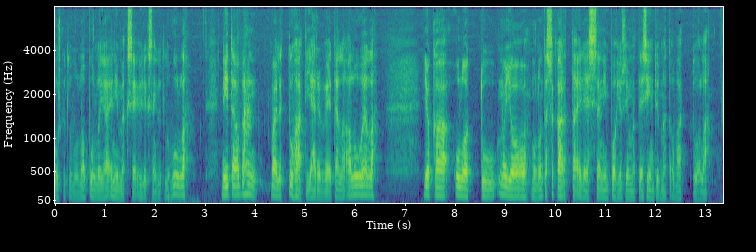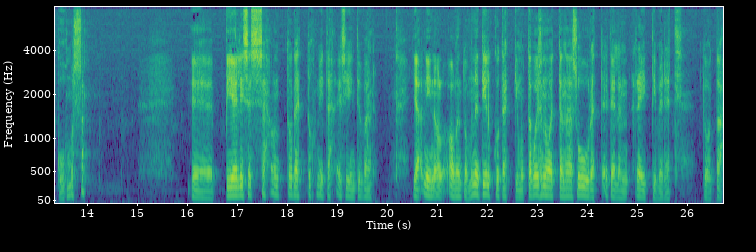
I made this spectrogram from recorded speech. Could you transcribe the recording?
60-luvun lopulla ja enimmäkseen 90-luvulla. Niitä on vähän vaille tuhat järveä tällä alueella, joka ulottuu, no joo, mulla on tässä kartta edessä, niin pohjoisimmat esiintymät ovat tuolla Kuhmossa. Pielisessä on todettu niitä esiintyvän. Ja niin olen tuommoinen tilkkutäkki, mutta voi sanoa, että nämä suuret etelän reittivedet tuota,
